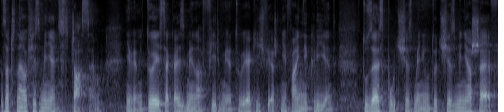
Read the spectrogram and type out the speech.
zaczynają się zmieniać z czasem, nie wiem, tu jest jakaś zmiana w firmie, tu jakiś, wiesz, niefajny klient, tu zespół ci się zmienił, tu ci się zmienia szef,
